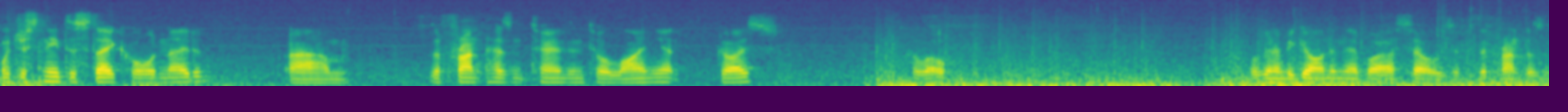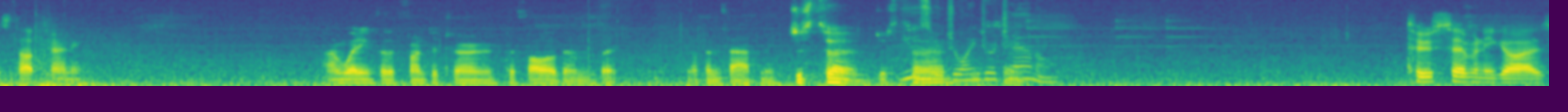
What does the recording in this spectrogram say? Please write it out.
We just need to stay coordinated. Um, the front hasn't turned into a line yet, guys. Hello. We're going to be going in there by ourselves if the front doesn't start turning. I'm waiting for the front to turn to follow them, but nothing's happening. Just turn. Just User turn. joined your turn. channel. 270 guys.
